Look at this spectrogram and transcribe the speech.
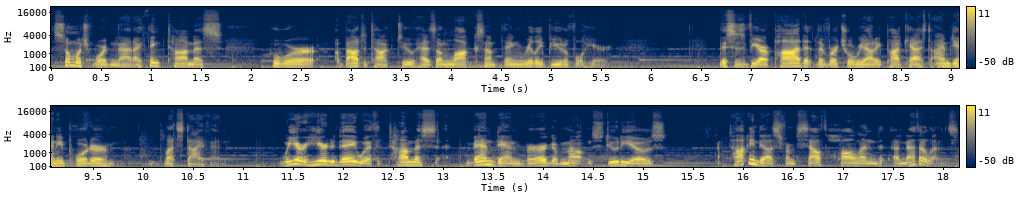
so much more than that. I think Thomas, who we're about to talk to, has unlocked something really beautiful here. This is VR Pod, the virtual reality podcast. I'm Danny Porter. Let's dive in. We are here today with Thomas Van Den Berge of Mountain Studios, talking to us from South Holland, Netherlands.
